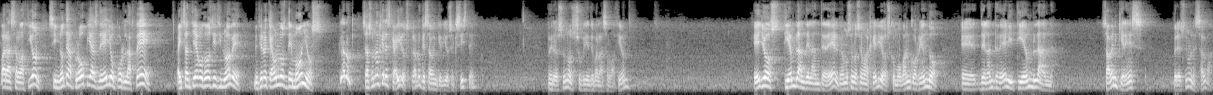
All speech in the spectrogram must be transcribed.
para salvación, si no te apropias de ello por la fe, ahí Santiago 2.19 menciona que aún los demonios, claro, o sea, son ángeles caídos, claro que saben que Dios existe, pero eso no es suficiente para la salvación. Ellos tiemblan delante de Él, vemos en los evangelios como van corriendo eh, delante de Él y tiemblan. Saben quién es, pero eso no les salva.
